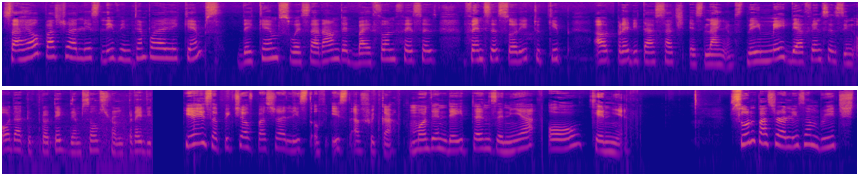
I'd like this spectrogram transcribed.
Sahel pastoralists live in temporary camps. The camps were surrounded by thorn fences, fences sorry, to keep out predators such as lions. They made their fences in order to protect themselves from predators. Here is a picture of pastoralists of East Africa, modern day Tanzania or Kenya. Soon pastoralism reached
